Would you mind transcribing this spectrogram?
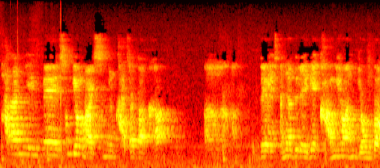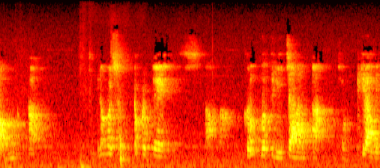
하나님의 성경 말씀을 가져다가 아, 내 자녀들에게 강요한 경우가 없는가 이런 걸 생각할 때 아, 그런 것들이 있지 않았나 좀 필요하게.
